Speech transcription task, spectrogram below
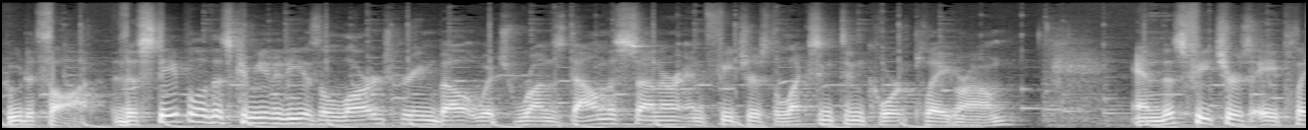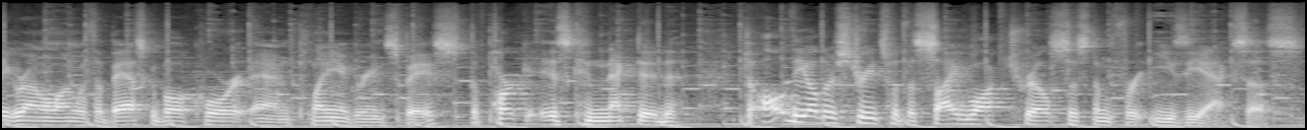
Who'd have thought? The staple of this community is a large green belt which runs down the center and features the Lexington Court Playground. And this features a playground along with a basketball court and plenty of green space. The park is connected to all the other streets with a sidewalk trail system for easy access.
